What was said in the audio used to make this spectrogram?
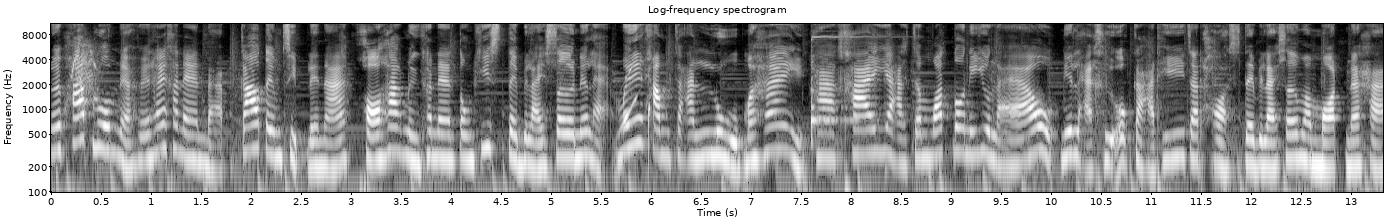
โดยภาพรวมเนี่ยเฟซให้คะแนนแบบ 9 เต็ม 10 เลยนะ ขอหักหนึ่งคะแนนตรงที่ Stabilizer เนี่ยแหละ ไม่ได้ทำการลูปมาให้ หากใครอยากจะมอดตัวนี้อยู่แล้ว นี่แหละคือโอกาสที่จะถอด Stabilizer มามอดนะคะ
